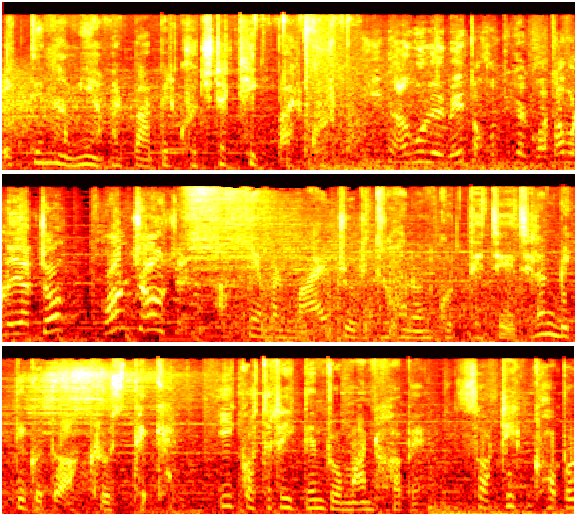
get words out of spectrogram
একদিন আমি আমার বাপের খোঁজটা ঠিক পার করব। তিন মেয়ে তখন থেকে কথা বলে যাচ্ছ? কোন সাহসে? আপনি আমার মায়ের চরিত্র হনন করতে চেয়েছিলেন ব্যক্তিগত আক্রোশ থেকে। এই কথাটা একদিন প্রমাণ হবে। সঠিক খবর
